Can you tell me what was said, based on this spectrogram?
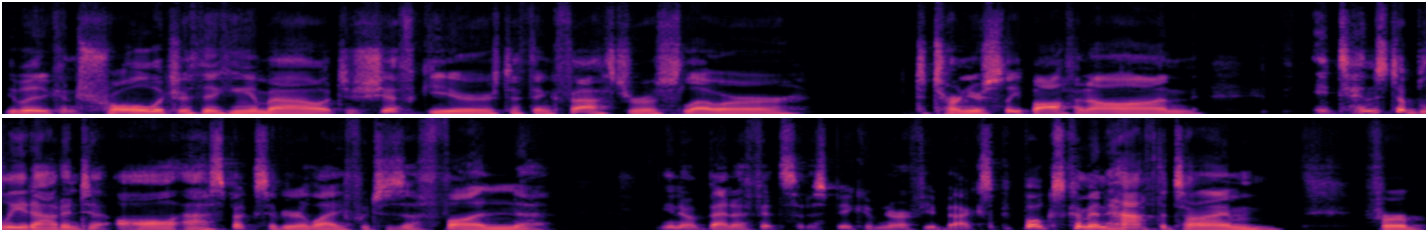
the ability to control what you're thinking about, to shift gears, to think faster or slower, to turn your sleep off and on, it tends to bleed out into all aspects of your life, which is a fun you know benefit so to speak of neurofeedback folks come in half the time for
